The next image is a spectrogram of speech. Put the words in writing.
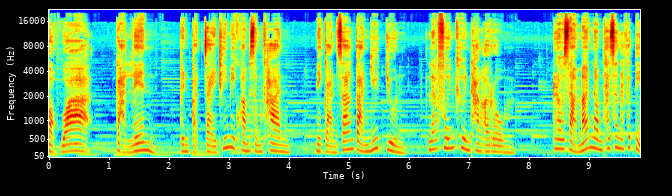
บอกว่า การเล่นเป็นปัจจัยที่มีความสำคัญ ในการสร้างการยืดหยุ่น และฟื้นคืนทางอารมณ์ เราสามารถนำทัศนคติ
